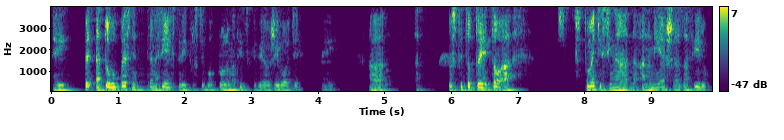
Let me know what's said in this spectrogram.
Hej. A to bol presne ten hriech, ktorý proste bol problematický v jeho živote. Hej. A, a proste toto je to. A spomente si na, na Ananiáša a Zafíru.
